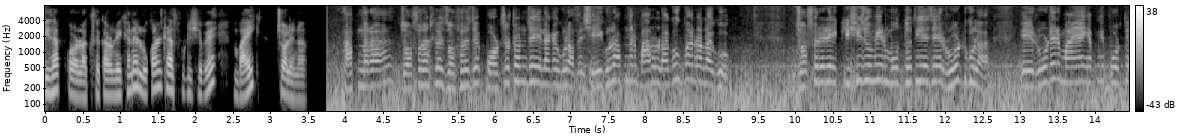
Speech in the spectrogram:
রিজার্ভ করা লাগছে, কারণ এখানে লোকাল ট্রান্সপোর্ট হিসেবে বাইক চলে না। আপনারা যশোর আসলে যশোরে যে পর্যটন যে এলাকাগুলো আছে, সেইগুলো আপনার ভালো লাগুক বা না লাগুক, যশোরের এই কৃষি জমির মধ্য দিয়ে যে রোডগুলা, এই রোডের মায়ায় আপনি পড়তে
